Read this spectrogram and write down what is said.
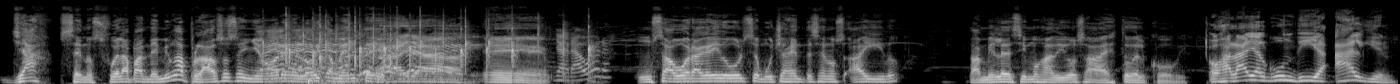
ya se nos fue la pandemia. Un aplauso, señores. Lógicamente, Vaya. eh, Ya era hora. un sabor agridulce. Mucha gente se nos ha ido. También le decimos adiós a esto del COVID. Ojalá y algún día alguien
